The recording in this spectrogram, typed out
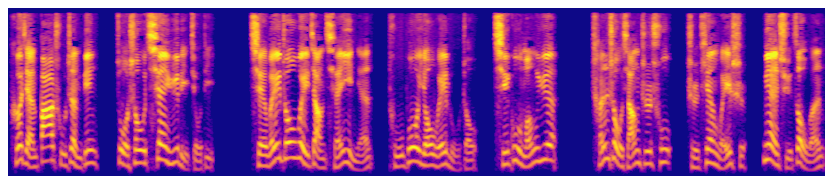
可减八处镇兵，坐收千余里就地。且维州未降前一年，吐蕃犹为鲁州，岂故盟曰：“陈寿祥之初，指天为誓，面许奏文，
